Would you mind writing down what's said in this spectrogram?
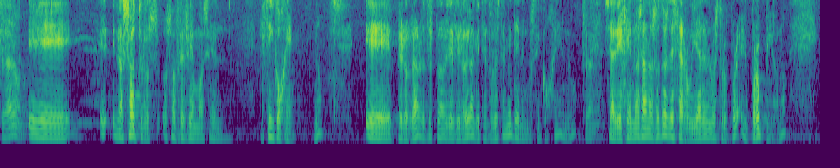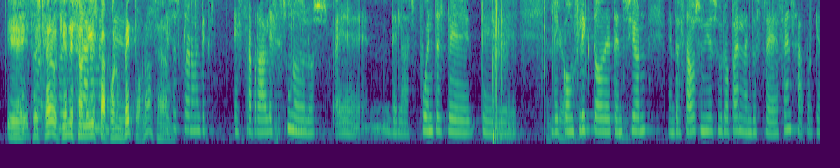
Claro. Eh, eh, nosotros os ofrecemos el, 5G, ¿no? Eh, pero claro, nosotros podemos decir, oiga, que nosotros también tenemos 5G, ¿no? O sea, déjenos a nosotros desarrollar el nuestro el propio, ¿no? Eh, entonces, claro, ¿quiénes son ellos para poner un veto, no? eso es claramente extrapolable. Ese es uno de los eh, de las fuentes de, de, conflicto, de tensión entre Estados Unidos y Europa en la industria de defensa, porque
